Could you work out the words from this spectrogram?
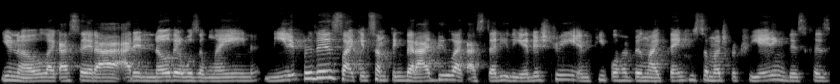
you know, like I said, I, I didn't know there was a lane needed for this. Like it's something that I do. Like I study the industry, and people have been like, "Thank you so much for creating this," because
